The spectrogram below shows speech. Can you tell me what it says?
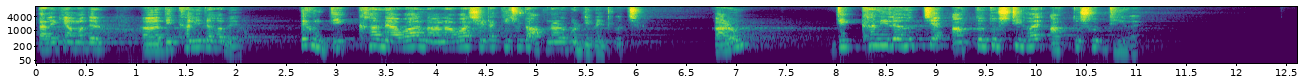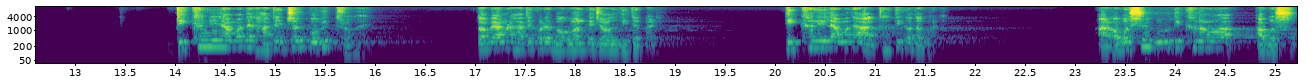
তাহলে কি আমাদের দীক্ষা নিতে হবে? দেখুন, দীক্ষা নেওয়া, না নেওয়া, সেটা কিছুটা আপনার উপর ডিপেন্ড করছে। কারণ, দীক্ষা নিলে হচ্ছে আত্মতুষ্টি হয়, আত্মশুদ্ধি হয়। দীক্ষা নিলে আমাদের হাতের জল পবিত্র হয়। তবে আমরা হাতে করে ভগবানকে জল দিতে পারি। দীক্ষা নিলে আমাদের আধ্যাত্মিকতা বাড়ে আর অবশ্যই গুরু দীক্ষা নেওয়া আবশ্যক।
